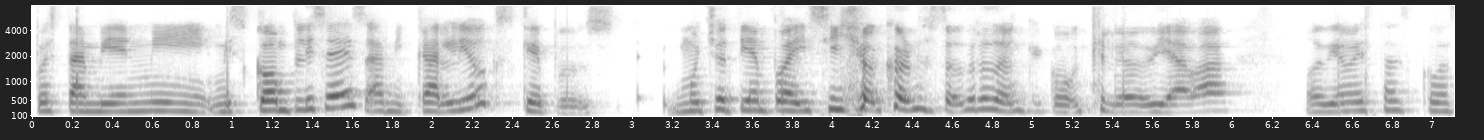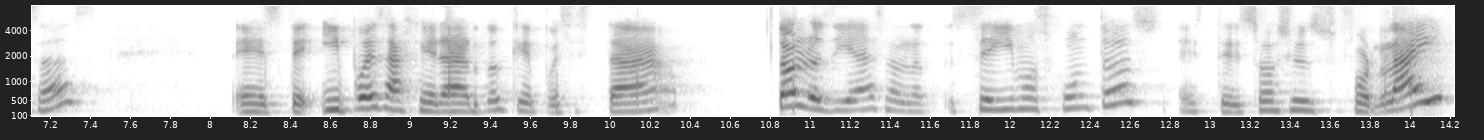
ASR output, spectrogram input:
pues también mi- mis cómplices, a mi Carliux, que pues mucho tiempo ahí siguió con nosotros, aunque como que le odiaba, odiaba estas cosas. Este, y pues a Gerardo, que pues está todos los días, seguimos juntos, este, socios for life,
